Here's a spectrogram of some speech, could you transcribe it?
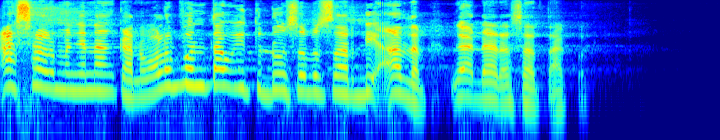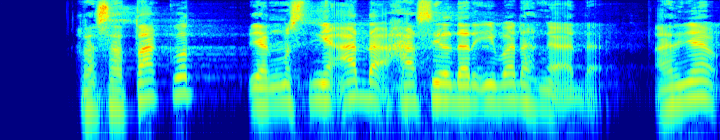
asal menyenangkan. Walaupun tahu itu dosa besar di adab, nggak ada rasa takut. Rasa takut yang mestinya ada hasil dari ibadah nggak ada. Akhirnya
